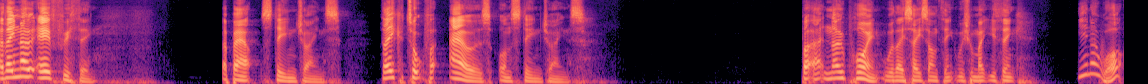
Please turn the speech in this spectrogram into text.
And they know everything about steam trains. They could talk for hours on steam trains. But at no point will they say something which will make you think, you know what?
